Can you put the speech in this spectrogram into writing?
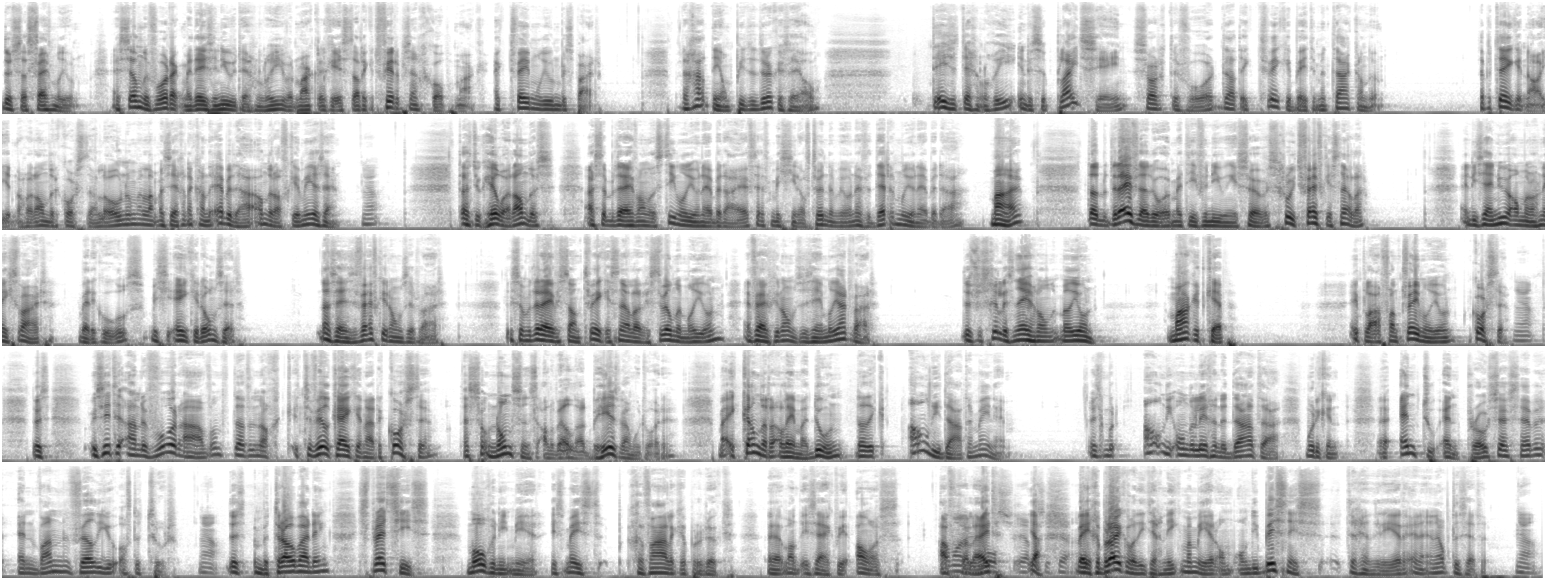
Dus dat is 5 miljoen. En stel nu voor dat ik met deze nieuwe technologie, wat makkelijker is, dat ik het 40% goedkoper maak. Ik 2 miljoen bespaard. Maar dat gaat niet om. Pieter Drucker zei al, deze technologie in de supply chain zorgt ervoor dat ik twee keer beter mijn taak kan doen. Dat betekent, nou, je hebt nog wat andere kosten dan lonen, maar laat maar zeggen, dan kan de EBITDA anderhalf keer meer zijn. Ja. Dat is natuurlijk heel wat anders. Als het bedrijf anders 10 miljoen EBITDA heeft, heeft misschien of 20 miljoen, heeft 30 miljoen EBITDA. Maar dat bedrijf daardoor met die vernieuwing in service groeit vijf keer sneller. En die zijn nu allemaal nog niks waard bij de Googles. Misschien één keer de omzet. Dan zijn ze vijf keer de omzet waard. Dus een bedrijf is dan twee keer sneller is 200 miljoen en vijf keer de omzet is 1 miljard waard. Dus het verschil is 900 miljoen. Market cap in plaats van 2 miljoen kosten. Ja. Dus we zitten aan de vooravond dat we nog te veel kijken naar de kosten. Dat is zo nonsens, alhoewel dat beheersbaar moet worden. Maar ik kan dat alleen maar doen dat ik al die data meeneem. Dus ik moet al die onderliggende data, moet ik een uh, end-to-end proces hebben en one value of the truth. Ja. Dus een betrouwbaar ding. Spreadsheets mogen niet meer, is het meest gevaarlijke product. Uh, want is eigenlijk weer alles afgeleid. Los, ja, Ja, precies, ja. wij gebruiken wel die techniek, maar meer om, om die business te genereren en, en op te zetten. Ja.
